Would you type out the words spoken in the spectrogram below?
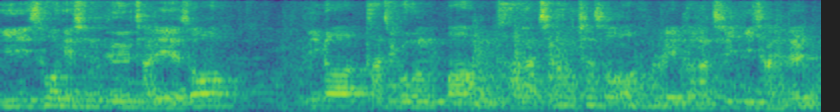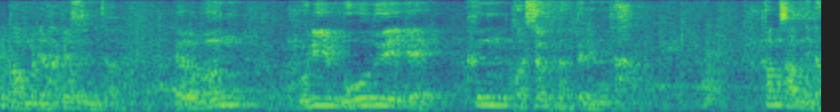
이서 계신 그 자리에서 우리가 가지고 온 마음 다 같이 합쳐서 우리 다 같이 이 자리를 마무리하겠습니다. 여러분 우리 모두에게 큰 박수 부탁드립니다. 감사합니다.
